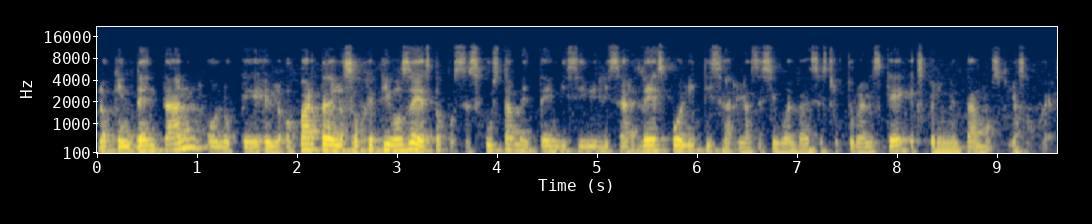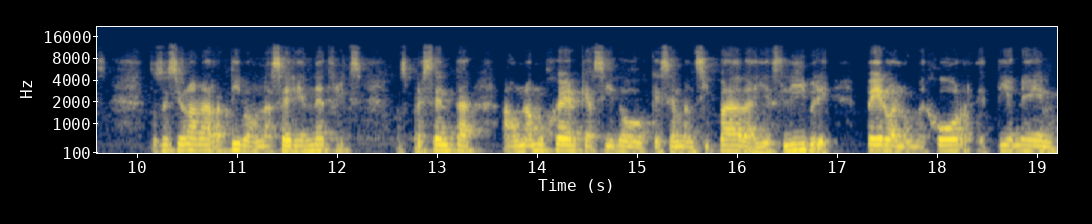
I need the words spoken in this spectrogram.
Lo que intentan o, lo que, o parte de los objetivos de esto, pues es justamente invisibilizar, despolitizar las desigualdades estructurales que experimentamos las mujeres. Entonces, si una narrativa, una serie en Netflix nos presenta a una mujer que ha sido, que es emancipada y es libre, pero a lo mejor eh, tiene eh,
